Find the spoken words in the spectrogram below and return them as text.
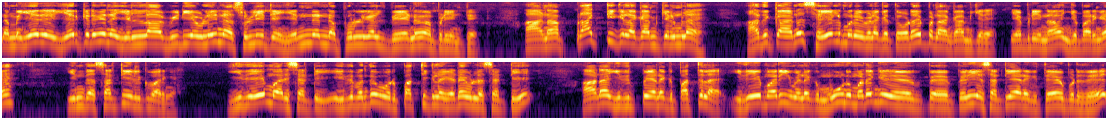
நம்ம ஏ ஏற்கனவே நான் எல்லா வீடியோவிலையும் நான் சொல்லிட்டேன். என்னென்ன பொருள்கள் வேணும் அப்படின்ட்டு. ஆனால் ப்ராக்டிக்கலாக காமிக்கணும்ல? அதுக்கான செயல்முறை விளக்கத்தோடு இப்போ நான் காமிக்கிறேன். எப்படின்னா இங்கே பாருங்கள் இந்த சட்டி இருக்குது பாருங்கள் இதே மாதிரி சட்டி. இது வந்து ஒரு பத்து கிலோ எடை உள்ள சட்டி. ஆனால் இது இப்போ எனக்கு பத்தலை. இதே மாதிரி எனக்கு மூணு மடங்கு பெ- பெரிய சட்டியாக எனக்கு தேவைப்படுது.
